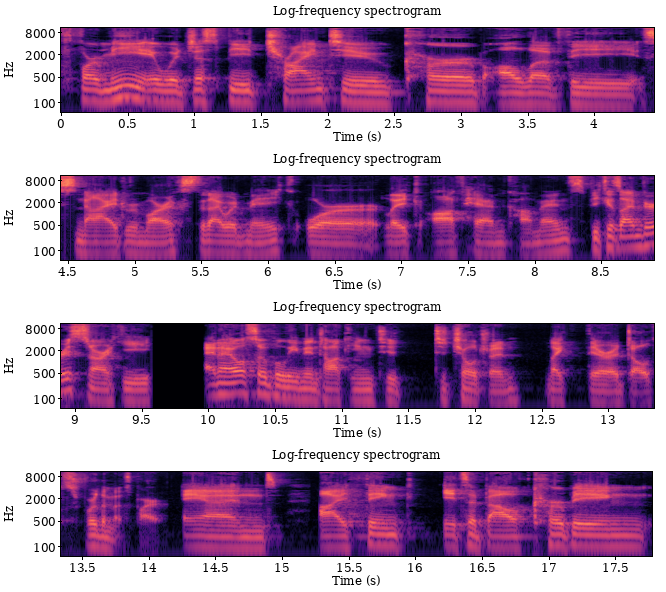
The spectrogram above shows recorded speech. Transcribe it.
for me, it would just be trying to curb all of the snide remarks that I would make or like offhand comments because I'm very snarky. And I also believe in talking to, to children like they're adults for the most part. And I think it's about curbing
